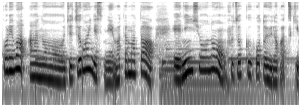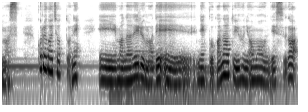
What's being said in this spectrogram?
これはあの述語にですね、またまた、えー、認証の付属語というのがつきます。これがちょっとね、えー、ま、慣れるまで、えネックかなというふうに思うんですが、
